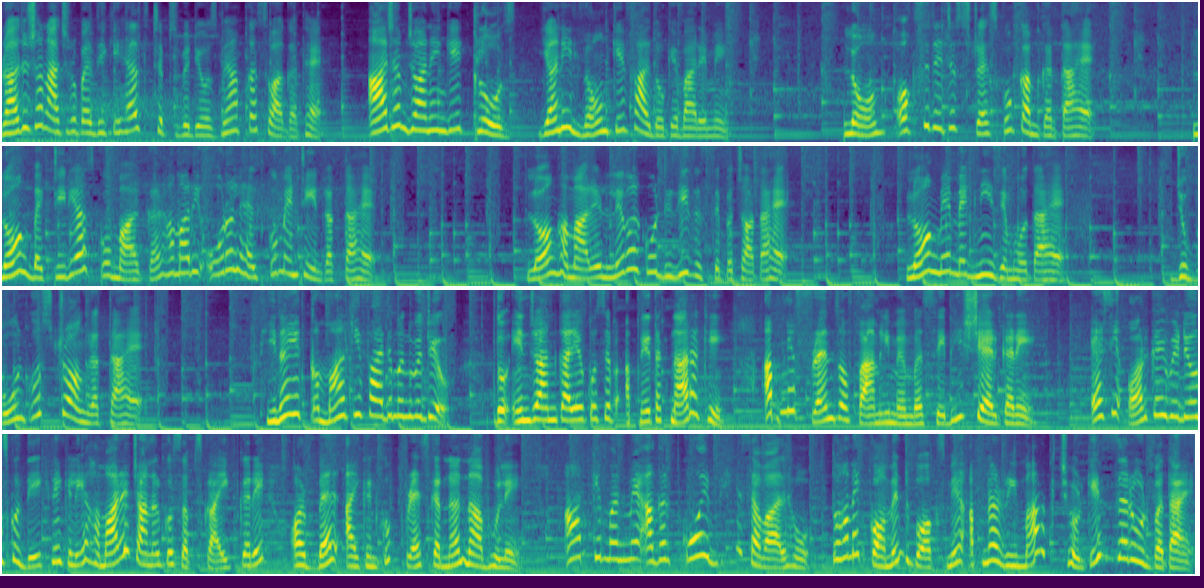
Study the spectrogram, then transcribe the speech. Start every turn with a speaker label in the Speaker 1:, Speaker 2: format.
Speaker 1: राजूशा naturopathy की health tips videos में आपका स्वागत है। आज हम जानेंगे क्लोव्स यानी लौंग के फायदों के बारे में। लौंग ऑक्सीडेटिव स्ट्रेस को कम करता है। लौंग बैक्टीरिया को मारकर हमारी ओरल हेल्थ को मेंटेन रखता है। लौंग हमारे लिवर को डिज़ीज़ से बचाता है। लौंग में मैग्नीशियम होता है, जो बोन को स्ट्रॉन्ग रखता है। थी ना ये कमाल की फ़ायदेमंद वीडियो तो इन जानकारियों को सिर्फ़ अपने तक ना रखें, अपने फ्रेंड्स और फैमिली मेंबर्स से भी शेयर करें ऐसी और कई वीडियोस को देखने के लिए हमारे चैनल को सब्सक्राइब करें और बेल आइकन को प्रेस करना ना भूलें आपके मन में अगर कोई भी सवाल हो तो हमें कमेंट बॉक्स में अपना रिमार्क छोड़ के ज़रूर बताएँ।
